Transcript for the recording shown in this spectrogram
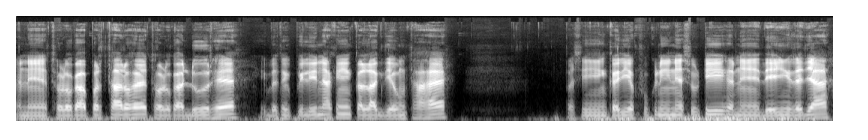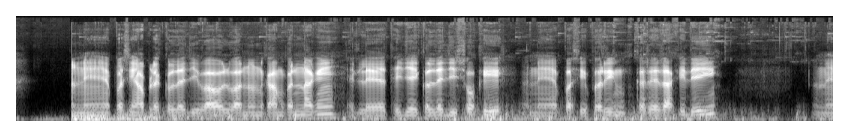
અને થોડોક આ પરથારો છે, થોડુંક આ દૂર છે, એ બધું પીલી નાખી કલાક જેવું થાય. પછી કરીએ ફૂંકણીને છૂટી અને દેહી રજા. પછી આપણે કલેજી વાવલવાનું કામ કરી નાખી એટલે થઈ જાય કલેજી સોખી અને પછી ભરીને ઘરે રાખી દઈ અને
